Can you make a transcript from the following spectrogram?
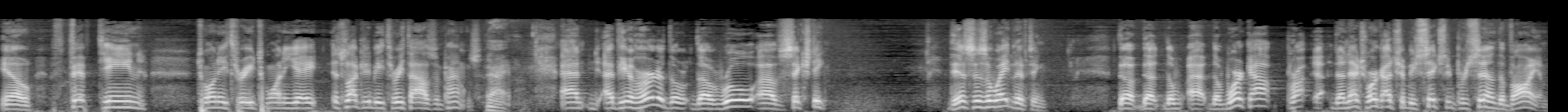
you know, 15, 23, 28. It's lucky to be three thousand pounds. Right. And have you heard of the the rule of sixty? This is a weightlifting. The the the uh, the workout pro, uh, the next workout should be sixty percent of the volume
